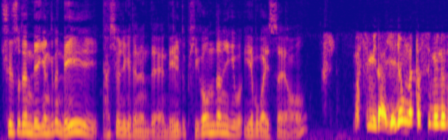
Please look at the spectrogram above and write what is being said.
취소된 네 경기는 내일 다시 열리게 되는데 내일도 비가 온다는 예보가 있어요. 맞습니다. 예년 같았으면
